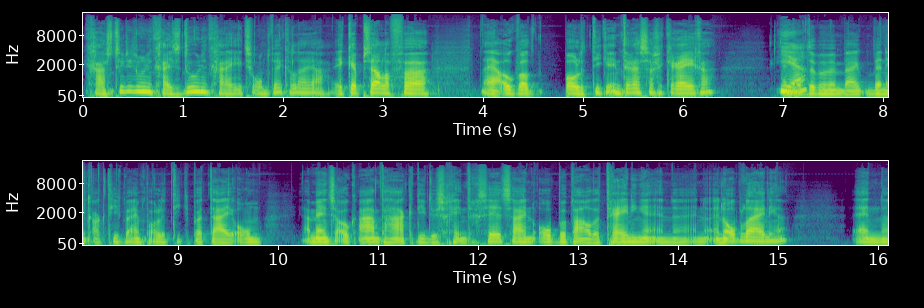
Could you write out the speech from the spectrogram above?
ik ga een studie doen, ik ga iets doen, ik ga iets ontwikkelen. Ja, ik heb zelf nou ja, ook wat politieke interesse gekregen. En Ja. op dit moment ben ik actief bij een politieke partij om ja, mensen ook aan te haken die dus geïnteresseerd zijn op bepaalde trainingen en, eh, en, en opleidingen. En eh,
